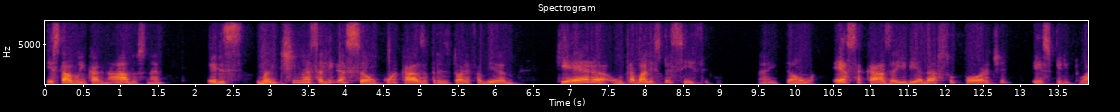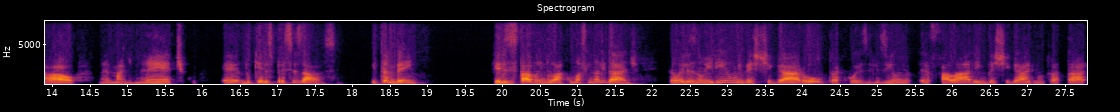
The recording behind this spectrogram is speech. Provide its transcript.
que estavam encarnados, né? Eles mantinham essa ligação com a casa transitória Fabiano, que era um trabalho específico. Né? Então, essa casa iria dar suporte espiritual, né, magnético, é, do que eles precisavam. E também eles estavam indo lá com uma finalidade. Então, eles não iriam investigar outra coisa, eles iam é, falar, investigar, iam tratar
